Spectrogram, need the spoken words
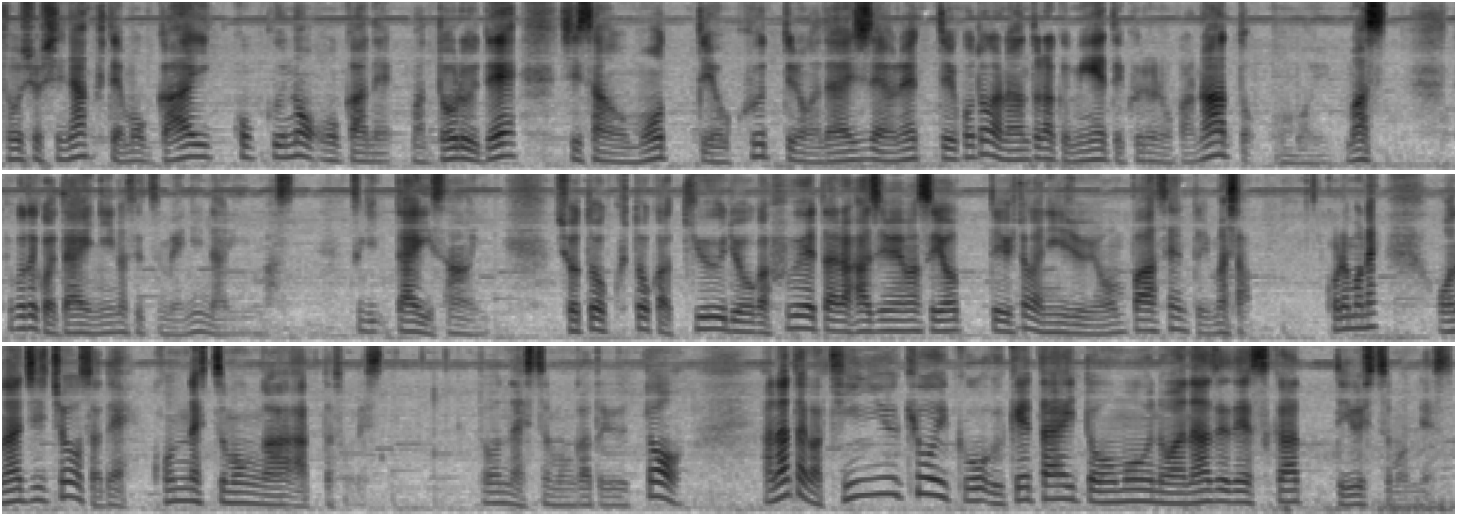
投資をしなくても外国のお金、まあ、ドルで資産を持っておくっていうのが大事だよねっていうことがなんとなく見えてくるのかなと思います。ということでこれ第2位の説明になります。次第3位所得とか給料が増えたら始めますよっていう人が24%いましたこれもね同じ調査でこんな質問があったそうですどんな質問かというとあなたが金融教育を受けたいと思うのはなぜですかっていう質問です。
